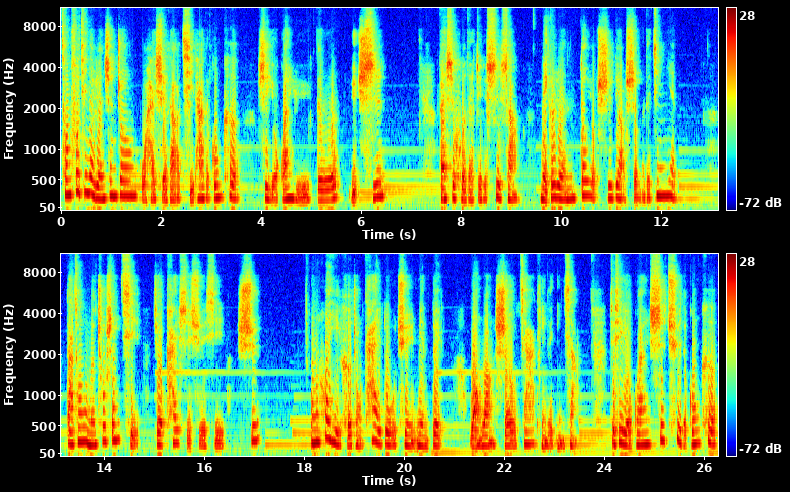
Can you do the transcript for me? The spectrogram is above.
从父亲的人生中，我还学到其他的功课，是有关于得与失。凡是活在这个世上，每个人都有失掉什么的经验。打从我们出生起，就开始学习失。我们会以何种态度去面对？往往受家庭的影响，这些有关失去的功课，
